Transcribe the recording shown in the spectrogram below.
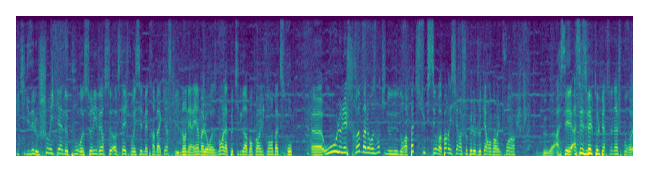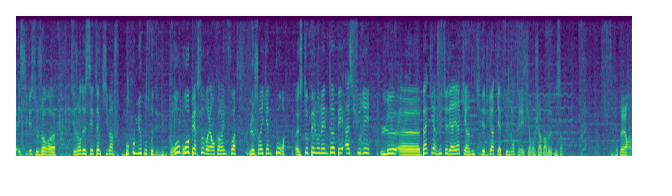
utiliser le shuriken pour euh, ce reverse offstage pour essayer de mettre un backer, ce qui n'en est rien malheureusement. La petite grab encore une fois en back throw. Euh, ou le ledge malheureusement qui n'aura pas de succès. On va pas réussir à choper le Joker encore une fois. hein. Euh, assez, assez svelte le personnage pour euh, esquiver ce genre, euh, ce genre de setup qui marche beaucoup mieux contre des gros gros persos. Voilà encore une fois le shuriken pour euh, stopper le momentum et assurer le euh, backer juste derrière qui est un outil d'edgeguard qui est absolument terrifiant mon cher Barbedous. hein. Ça fait peur,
